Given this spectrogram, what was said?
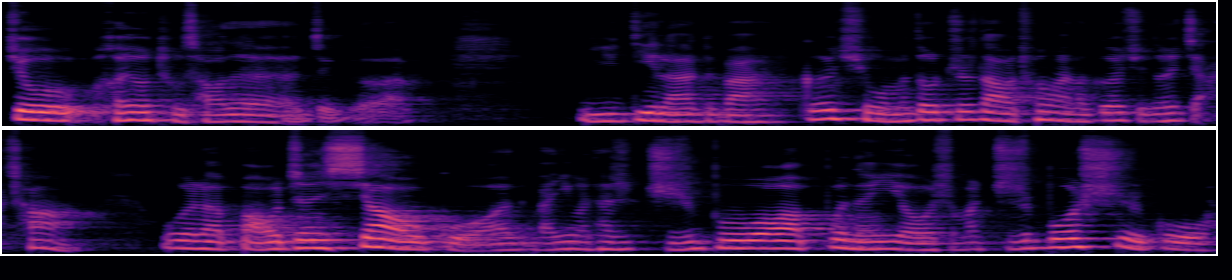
就很有吐槽的这个余地了，对吧？歌曲我们都知道，春晚的歌曲都是假唱，为了保证效果，对吧？因为它是直播，不能有什么直播事故，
